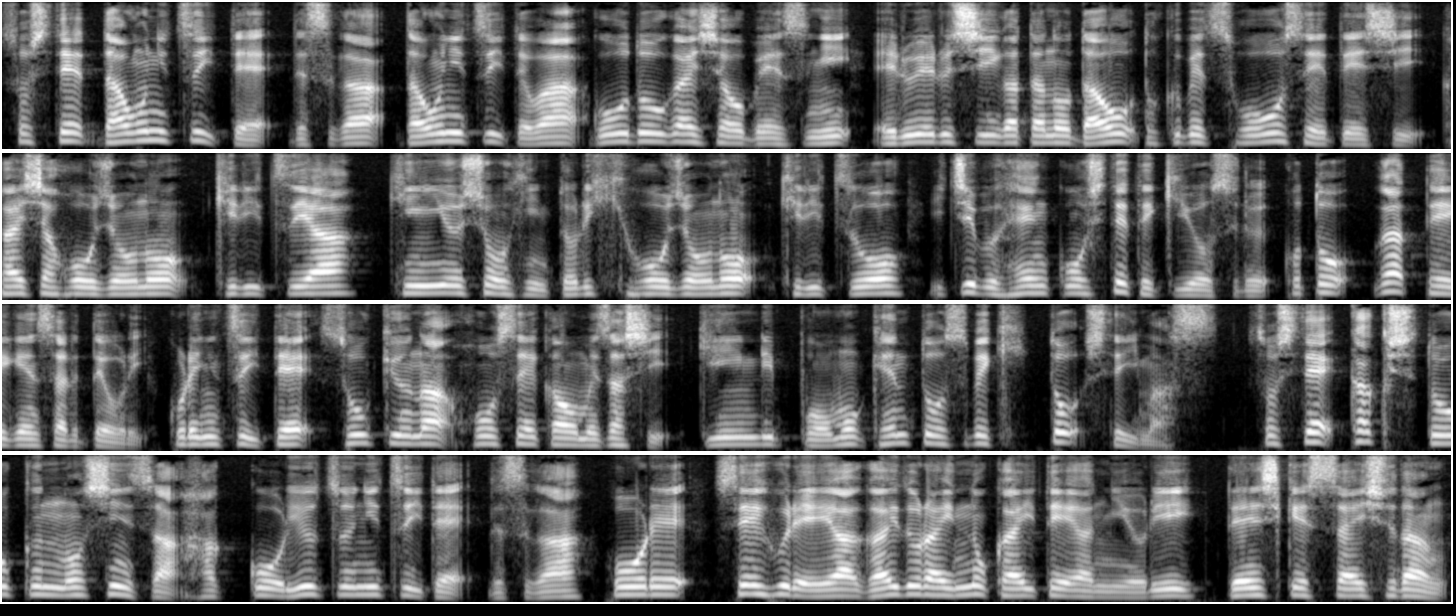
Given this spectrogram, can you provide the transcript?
そして DAO についてですが、DAO については合同会社をベースに LLC 型の DAO 特別法を制定し、会社法上の規律や金融商品取引法上の規律を一部変更して適用することが提言されており、これについて早急な法制化を目指し、議員立法も検討すべきとしています。そして各種トークンの審査、発行、流通についてですが、法令、政府令やガイドラインの改定案により、電子決済手段、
